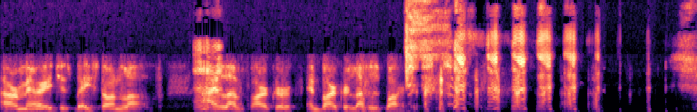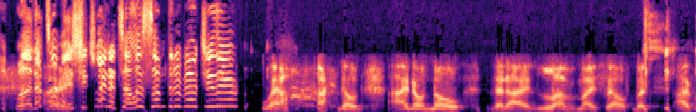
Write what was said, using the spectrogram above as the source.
our marriage is based on love." I Uh-huh. love Barker, and Barker loves Barker. Well, that's I- Is she trying to tell us something about you there? Well, I don't, I don't know that I love myself, but I've,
